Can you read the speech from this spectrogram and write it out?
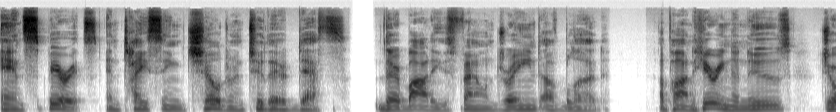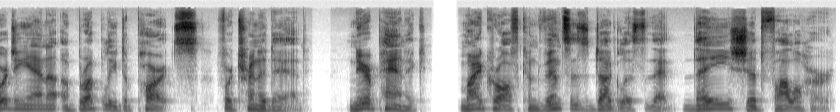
and spirits enticing children to their deaths, their bodies found drained of blood. Upon hearing the news, Georgiana abruptly departs for Trinidad. Near panic, Mycroft convinces Douglas that they should follow her,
